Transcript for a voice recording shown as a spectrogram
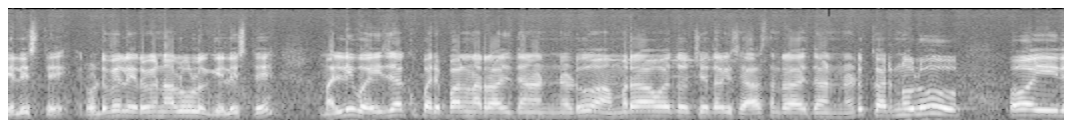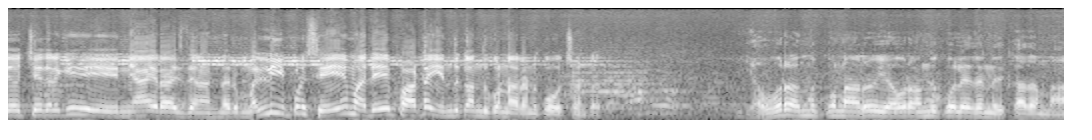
గెలిస్తే రెండు వేల ఇరవై నాలుగులో గెలిస్తే మళ్ళీ వైజాగ్ పరిపాలనా రాజధాని అంటున్నాడు అమరావతి వచ్చేసరికి శాసన రాజధాని అంటున్నాడు కర్నూలు ఓ ఇది వచ్చేసరికి న్యాయ రాజధాని అంటున్నారు మళ్ళీ ఇప్పుడు సేమ్ అదే పాట ఎందుకు అందుకున్నారు అనుకోవచ్చు అంటారు. ఎవరు అందుకున్నారు ఎవరు అందుకోలేదనేది కాదన్నా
